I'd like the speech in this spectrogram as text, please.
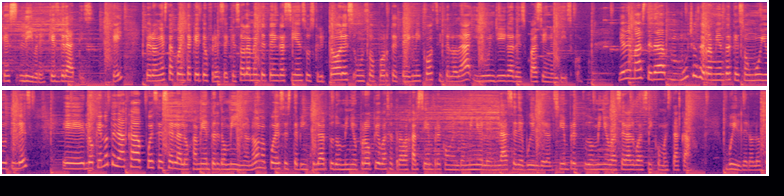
que es libre, que es gratis, ¿ok? Pero en esta cuenta que te ofrece que solamente tengas 100 suscriptores, un soporte técnico si te lo da y un giga de espacio en el disco. Y además te da muchas herramientas que son muy útiles eh, lo que no te da acá pues es el alojamiento, el dominio, ¿no? No puedes este, vincular tu dominio propio, vas a trabajar siempre con el dominio, el enlace de Builderall. Siempre tu dominio va a ser algo así como está acá, Builderall, ¿ok?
